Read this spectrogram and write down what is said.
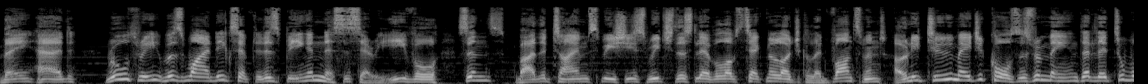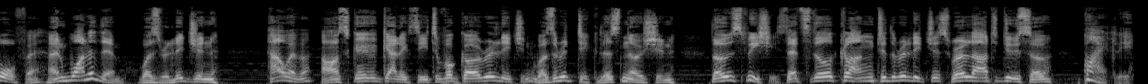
They had. Rule 3 was widely accepted as being a necessary evil, since by the time species reached this level of technological advancement, only two major causes remained that led to warfare, and one of them was religion. However, asking a galaxy to forego religion was a ridiculous notion. Those species that still clung to the religious were allowed to do so quietly.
